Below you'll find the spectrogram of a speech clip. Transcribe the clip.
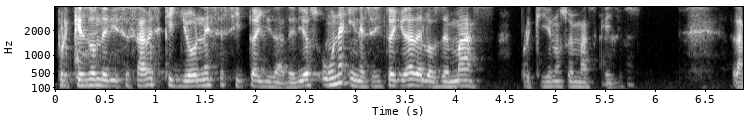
porque es donde dice, sabes que yo necesito ayuda de Dios, una, y necesito ayuda de los demás, porque yo no soy más que ellos. La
